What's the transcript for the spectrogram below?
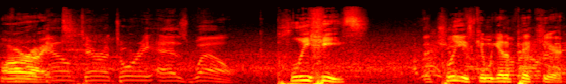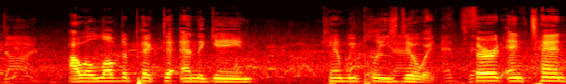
All right. Please, please, can we get a pick here? I would love to pick to end the game. Can we please do it? Third and ten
